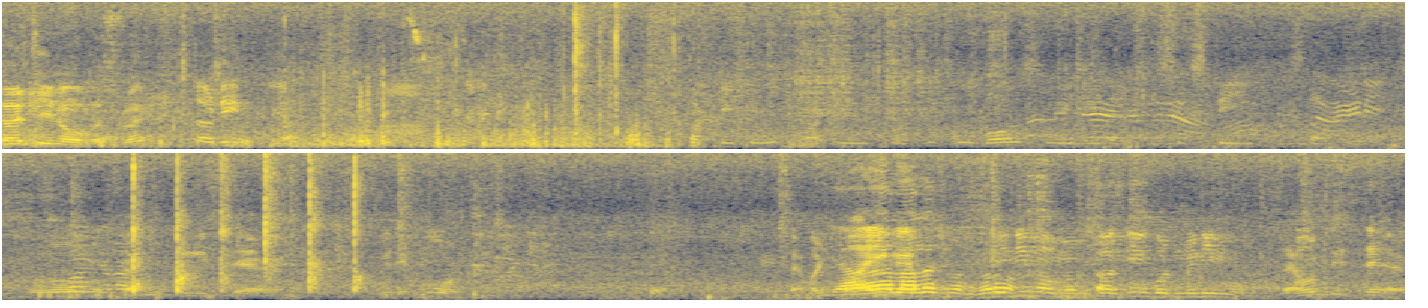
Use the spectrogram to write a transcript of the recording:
thirteen overs right thirteen forty two forty two balls sixty नीड सिक्सटी ज्यादा लालच मत करो minimum I am talking about minimum Seventy is there.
